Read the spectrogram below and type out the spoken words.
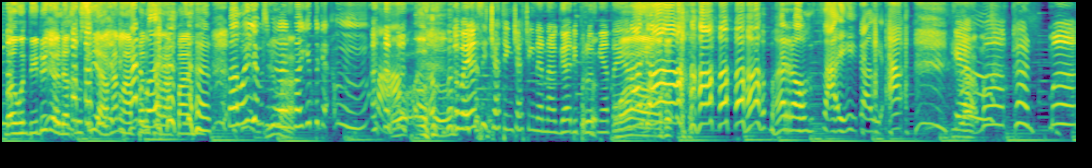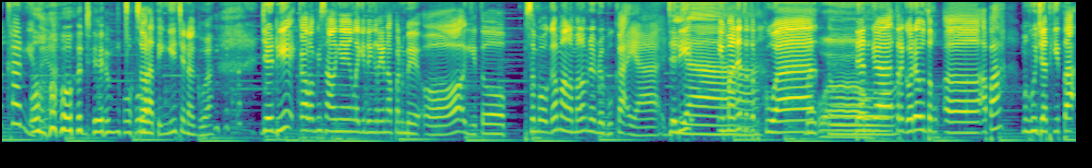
bangun tidur juga udah krusial kan lapar Kan, sarapan. Bangun jam 9 Gila. pagi tuh kayak hmm, Oh, lapar. Kebayang si cacing-cacing dan naga di perutnya teh. Wow. Naga. Barongsai kali ah. Kayak makan, makan gitu ya. Oh, demo. Suara tinggi cina gua. Jadi kalau misalnya yang lagi dengerin Open BO gitu, semoga malam-malam udah, udah buka ya. Jadi Iya. imannya tetap kuat Betul. dan gak tergoda untuk eh, apa menghujat kita.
